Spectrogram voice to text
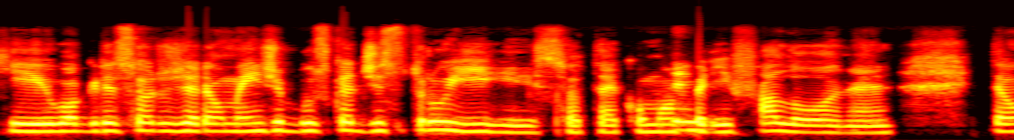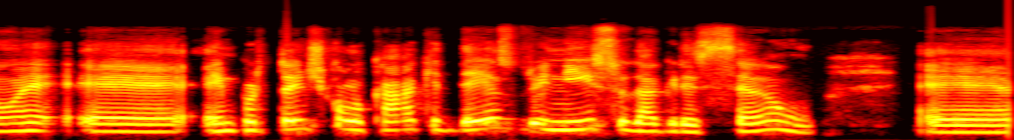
que o agressor geralmente busca destruir isso, até como a Pri falou, né? Então é, é, é importante colocar que desde o início da agressão, é,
